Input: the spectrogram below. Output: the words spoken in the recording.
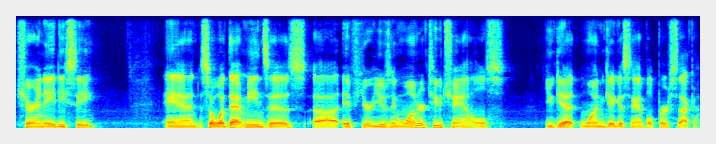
share an ADC. And so what that means is uh, if you're using one or two channels, you get one gigasample per second.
